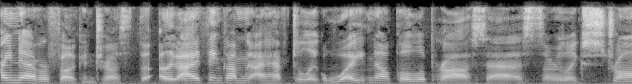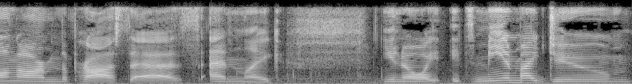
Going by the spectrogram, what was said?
I never fucking trust the like. I think I'm I have to like white knuckle the process or like strong arm the process and like you know, it's me and my doom.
